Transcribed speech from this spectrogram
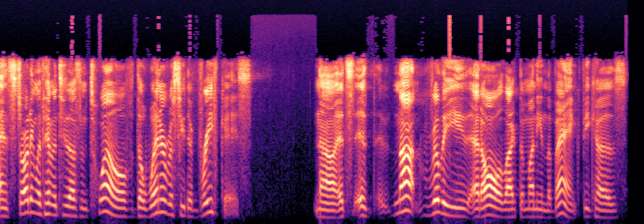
And starting with him in 2012, the winner received a briefcase. Now it's it not really at all like the Money in the Bank because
